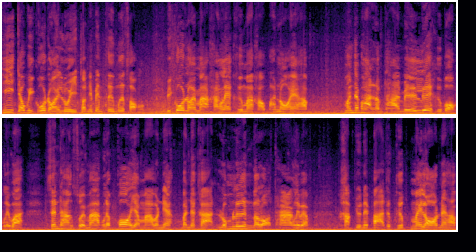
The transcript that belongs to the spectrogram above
ที่เจ้าวีโก้น้อยลุย ตอนนี้เป็นซื้อมือสองวีโก้น้อยมาครั้งแรกคือมาเขาปะน้อยอะครับมันจะผ่านลำธารไปเรื่อยๆ คือบอกเลยว่า เส้นทางสวยมากแล้วก็อย่างมาวันเนี้ยบรรยากาศล่มลื่นตลอดทางเลยแบบ ขับอยู่ในป่าทึบๆ ไม่ร้อนนะครับ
